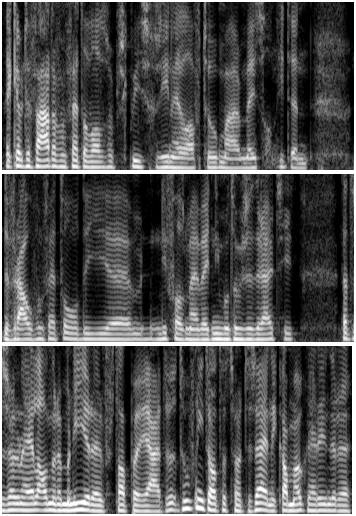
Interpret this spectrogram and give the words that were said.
Ik heb de vader van Vettel wel eens op circuits gezien, heel af en toe, maar meestal niet. En de vrouw van Vettel, die, niet, volgens mij weet niemand hoe ze eruit ziet dat is ook een hele andere manier. En Verstappen, ja, het, hoeft niet altijd zo te zijn. Ik kan me ook herinneren,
